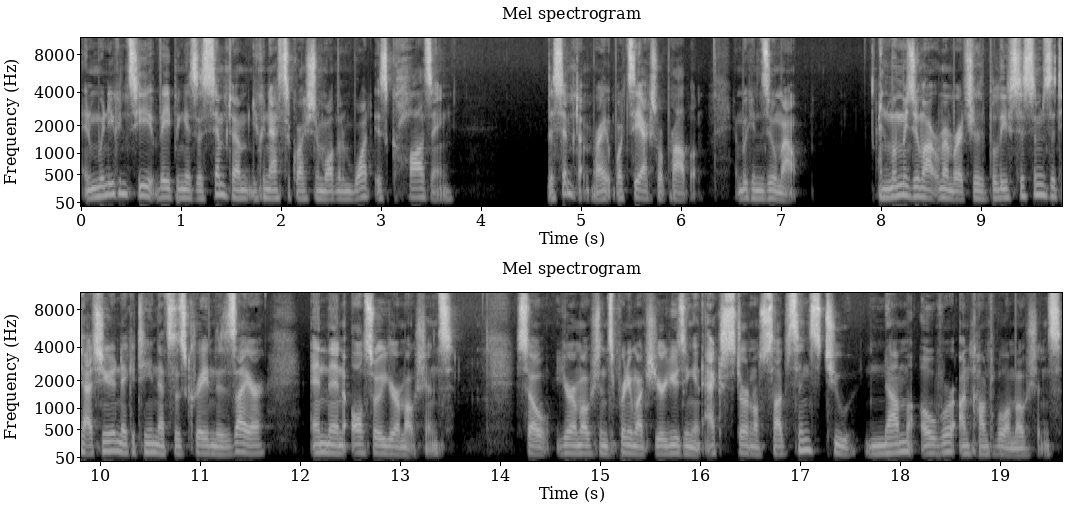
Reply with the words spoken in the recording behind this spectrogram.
And when you can see vaping as a symptom, you can ask the question well, then what is causing the symptom, right? What's the actual problem? And we can zoom out. And when we zoom out, remember it's your belief systems attaching you to nicotine, that's what's creating the desire, and then also your emotions. So, your emotions pretty much you're using an external substance to numb over uncomfortable emotions.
